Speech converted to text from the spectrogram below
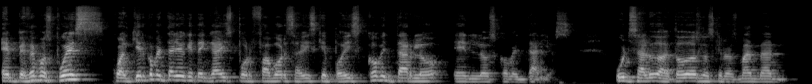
Empecemos pues. Cualquier comentario que tengáis, por favor, sabéis que podéis comentarlo en los comentarios. Un saludo a todos los que nos mandan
